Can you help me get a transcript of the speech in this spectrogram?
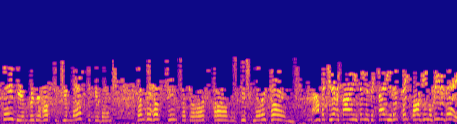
Stadium where they have the gymnastic events. Then they have seen such ah, a large crowd as this many times. I'll bet you never saw anything as exciting as this baseball game will be today.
